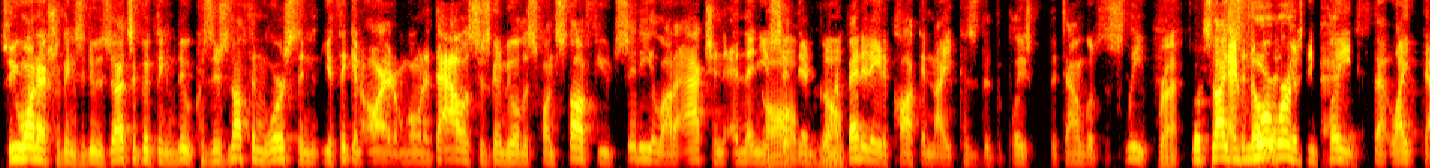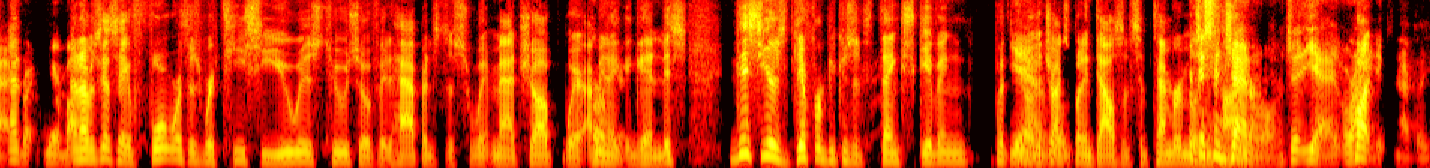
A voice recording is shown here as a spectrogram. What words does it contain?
So you want extra things to do. So that's a good thing to do because there's nothing worse than you're thinking, all right, I'm going to Dallas. There's going to be all this fun stuff, huge city, a lot of action. And then you oh, sit there and no. to bed at eight o'clock at night because the, the, place, the town goes to sleep. Right. So it's nice and to know Fort Worth, there's a place that like that and, right nearby. And I was going to say, Fort Worth is where TCU is too. So if it happens to swim match up where, Perfect. I mean, again, this, this year's different because it's Thanksgiving but yeah, you know the Giants well, in Dallas in September. Just in general, just, yeah, right, but exactly.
